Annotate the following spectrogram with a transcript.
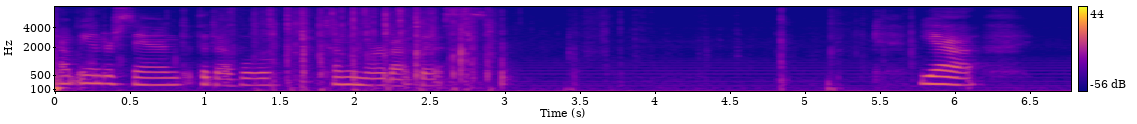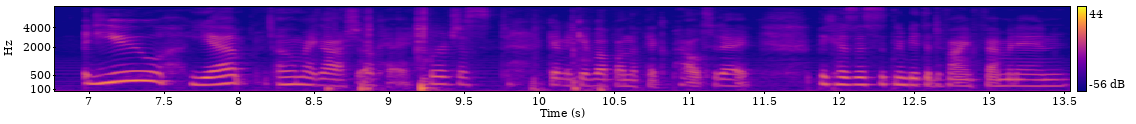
help me understand the devil. Tell me more about this. Yeah. You, yep. Oh my gosh. Okay. We're just going to give up on the pick pile today because this is going to be the divine feminine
